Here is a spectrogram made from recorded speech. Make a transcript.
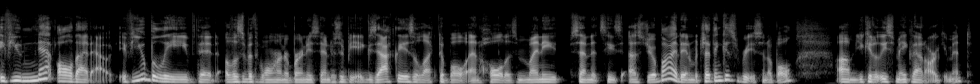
if you net all that out, if you believe that Elizabeth Warren or Bernie Sanders would be exactly as electable and hold as many Senate seats as Joe Biden, which I think is reasonable, um, you could at least make that argument.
